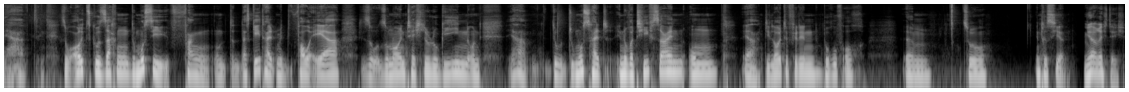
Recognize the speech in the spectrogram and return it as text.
ja, so Oldschool-Sachen, du musst die fangen und das geht halt mit VR, so, so neuen Technologien und ja, du, du musst halt innovativ sein, um ja, die Leute für den Beruf auch ähm, zu interessieren. Ja, richtig.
